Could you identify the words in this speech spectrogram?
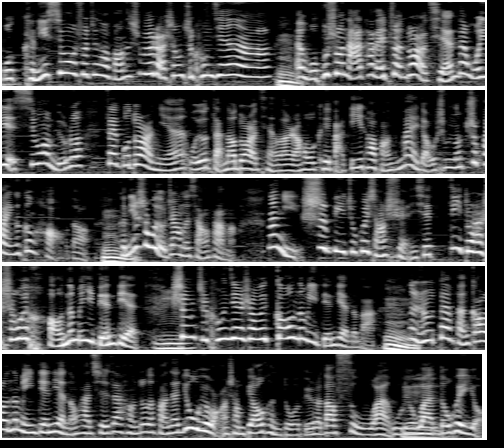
我肯定希望说这套房子是不是有点升值空间啊？哎，我不说拿它来赚多少钱，但我也希望，比如说再过多少年，我又攒到多少少钱了，然后我可以把第一套房子卖掉，我是不是能置换一个更好的？嗯肯定是会有这样的想法嘛。那你势必就会想选一些地段稍微好那么一点点，升值空间稍微高那么一点点的吧。嗯那如果但凡高了那么一点点的话，其实在杭州的房价又会往上飙很多，比如说到四五万、五六万都会有。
